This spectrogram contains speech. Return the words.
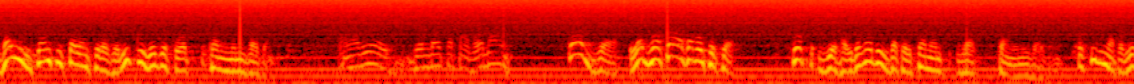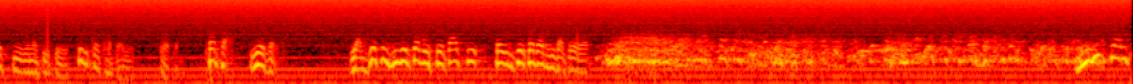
Dwaj milicjanci stoją przy rozlewisku, jedzie chłop konnym wozem. Panowie, głęboka ta woda? Dobrze, ledwo koła zawłóczycie. Chłop wjechał do wody i zaczął tonąć wraz z koniem i wozem. Po chwili na powierzchni unosił się już tylko kapelusz. Popatrz, Józef. Jak 10 minut temu świetaci, to im tylko dobrze zakryło. Milicjant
